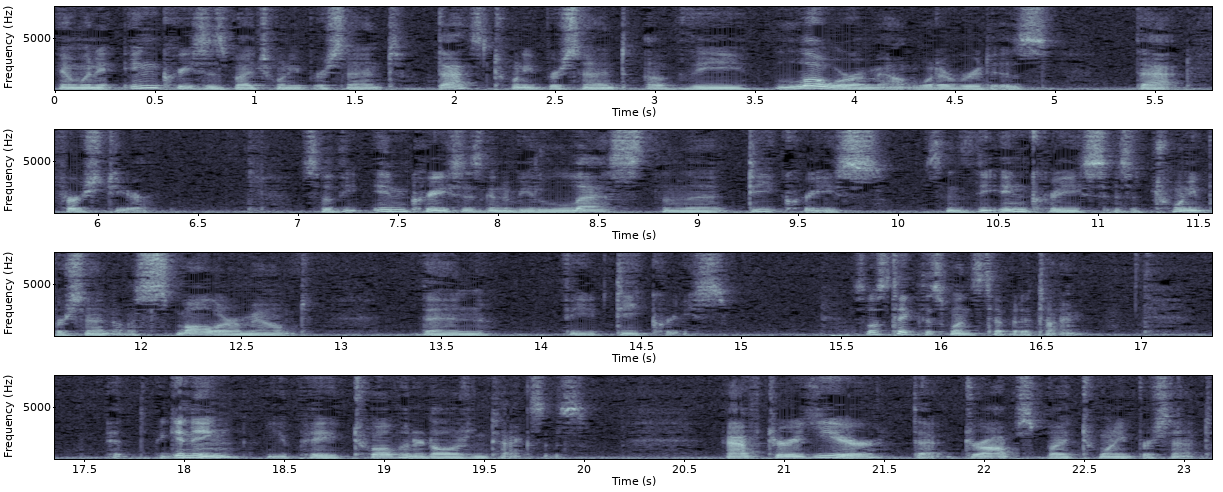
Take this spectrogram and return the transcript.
And when it increases by 20%, that's 20% of the lower amount, whatever it is, that first year. So the increase is going to be less than the decrease, since the increase is a 20% of a smaller amount than the decrease. So let's take this one step at a time. At the beginning, you pay $1,200 in taxes. After a year, that drops by 20%.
